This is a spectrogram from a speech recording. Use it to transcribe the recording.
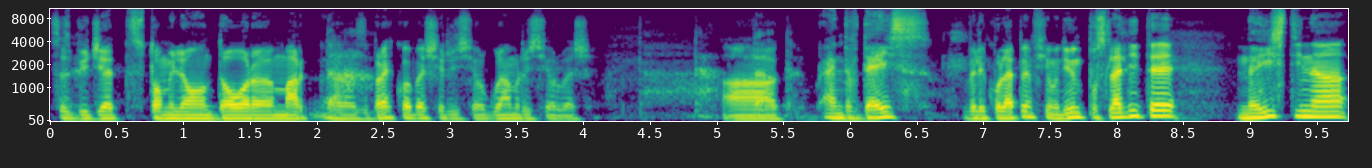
с бюджет 100 милиона долара. Марк, да. забравих кой беше режисьор, голям режисьор беше. А, End of Days, великолепен филм. Един от последните наистина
